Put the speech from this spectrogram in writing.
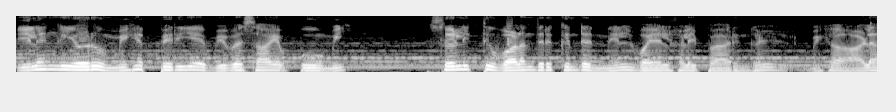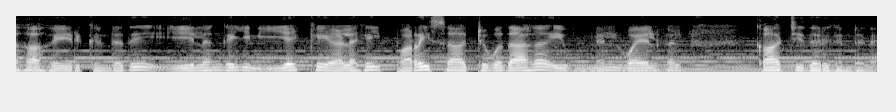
இலங்கை ஒரு மிகப்பெரிய விவசாய பூமி. செழித்து வளர்ந்திருக்கின்ற நெல் வயல்களை பாருங்கள். மிக அழகாக இருக்கின்றது. இலங்கையின் இயற்கை அழகை பறைசாற்றுவதாக இவ் நெல் வயல்கள் காட்சி தருகின்றன.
